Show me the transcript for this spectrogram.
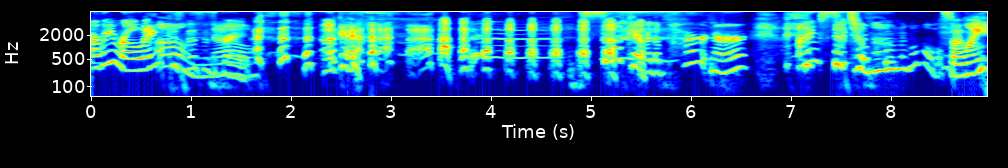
Are we rolling? Because Oh, this is oh, no. great. Okay. Self care with a partner. I'm such a lone wolf. So I want you.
